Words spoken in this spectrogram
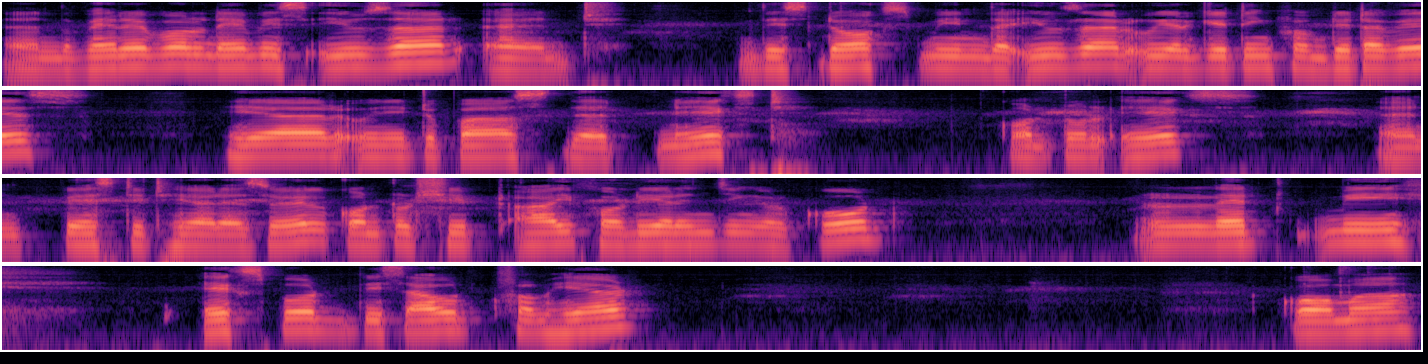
And the variable name is user and this docs mean the user we are getting from database here we need to pass the next. Control x and paste it here as well. Control shift i for rearranging your code. Let me export this out from here. Comma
